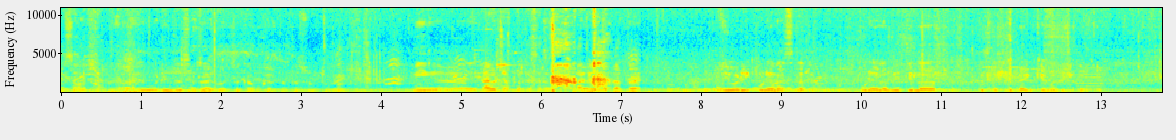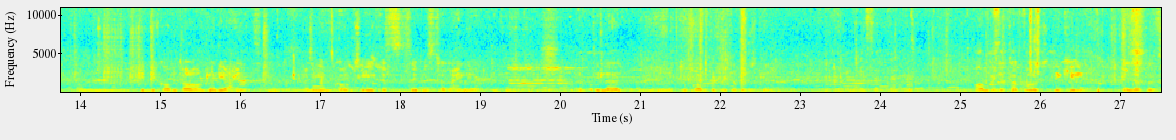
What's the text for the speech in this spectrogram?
वडील जसं ड्रायव्हरचं काम करतात तसं तू काय करतो मी प्रायव्हेट जॉब करतो सर आता आई वडील पुण्याला असतात. पुण्याला मी तिला कुठल्या तरी बँकेमध्ये हे करतो. अं, ती बी कॉम तर ऑलरेडी आहेच आणि एम कॉमची एकच सेमिस्टर राहिली वाटते तर तिला तू कॉम्प्युटरचा कोर्स केला कॉम्प्युटरचा कोर्स देखील त्याच्यातच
